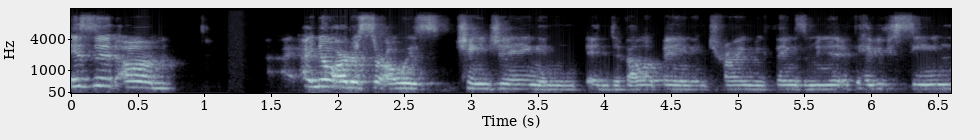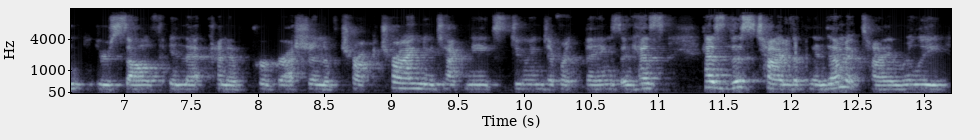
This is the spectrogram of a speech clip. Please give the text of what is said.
Is it? Um, I know artists are always changing and, and developing and trying new things. I mean, have you seen yourself in that kind of progression of try, trying new techniques, doing different things? And has has this time, the pandemic time, really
